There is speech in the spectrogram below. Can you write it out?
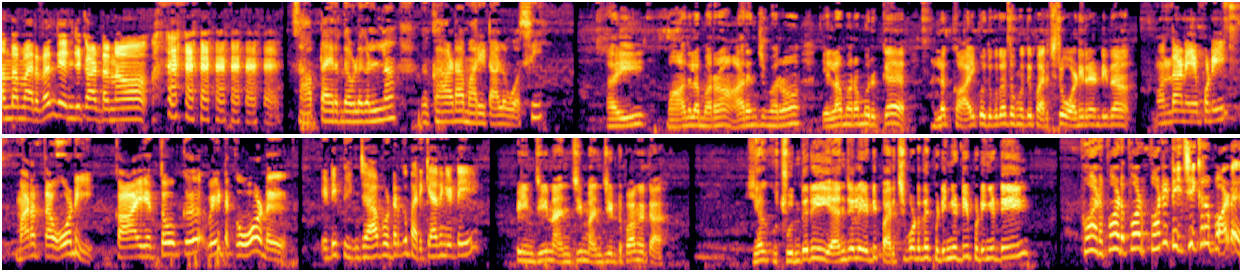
அந்த மாதிரி தான் செஞ்சு காட்டணும். சாப்பிட்டா இருந்தவளுகள்லாம் காடா மாறிட்டாளுவோ. சி. ஐ மாதுளை மரம் ஆரஞ்சு மரம் எல்லா மரமும் இருக்க. நல்ல காய் கொத்து கொத்தா தொங்குது பறிச்சுட்டு ஓடிட வேண்டியதான் முந்தானை எப்படி மரத்தை ஓடி காய தூக்கு வீட்டுக்கு ஓடு. எடி பிஞ்சா போட்டிருக்கு பறிக்காதீங்க பிஞ்சி நஞ்சி மஞ்சிட்டு பாங்கக்கா. ஏ சுந்தரி ஏஞ்சலி எட்டி பறிச்சு போட்டதை பிடிங்கட்டி பிடிங்கட்டி. போடு போடு போடு போடு டி சீக்கிரம் போடு.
